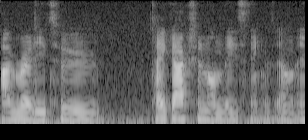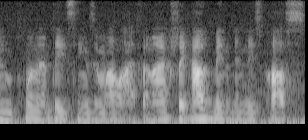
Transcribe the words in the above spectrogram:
I'm ready to take action on these things and implement these things in my life, and I actually have been in these past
